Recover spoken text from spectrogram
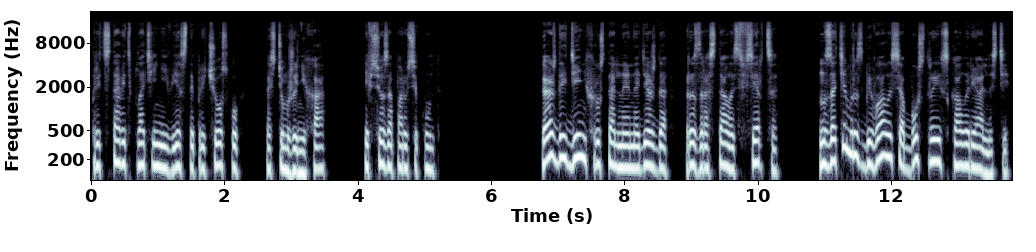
представить платье невесты, прическу, костюм жениха, и все за пару секунд. Каждый день хрустальная надежда разрасталась в сердце, но затем разбивалась об острые скалы реальности.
